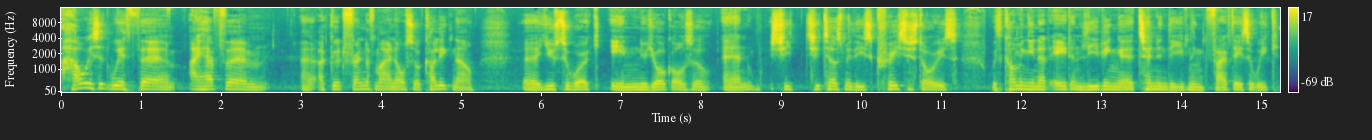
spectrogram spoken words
how is it with? Um, I have um, a, good friend of mine, also a colleague now, uh, used to work in New York also, and she she tells me these crazy stories with coming in at eight and leaving uh, ten in the evening, five days a week.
